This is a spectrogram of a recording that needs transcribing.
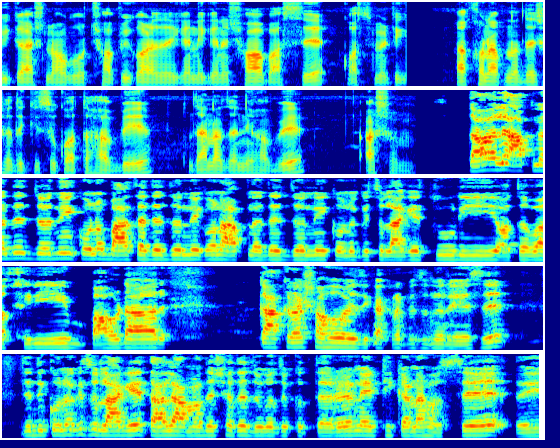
বিকাশ নগদ সবই করা যায় এখানে এখানে সব আছে কসমেটিক এখন আপনাদের সাথে কিছু কথা হবে, জানাজানি হবে, আসুন। তাহলে আপনাদের জন্য কোনো বাচ্চাদের জন্য, কোনো আপনাদের জন্য কোনো কিছু লাগে? চুড়ি অথবা ক্রিম, পাউডার, কাঁকড়া সহ এই যে কাঁকড়া পেছনে রয়েছে। যদি কোনো কিছু লাগে তাহলে আমাদের সাথে যোগাযোগ করতে পারেন। এই ঠিকানা হচ্ছে এই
